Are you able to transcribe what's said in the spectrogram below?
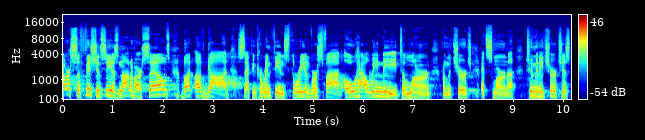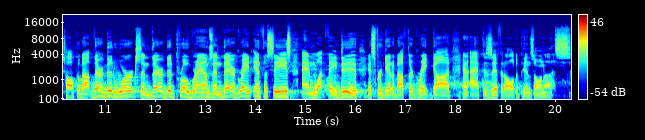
Our sufficiency is not of ourselves, but of God. 2 Corinthians 3 and verse 5. Oh, how we need to learn from the church at Smyrna. Too many churches talk about their good works and their good programs and their great emphases, and what they do is forget about their great God and act as if it all depends on us.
